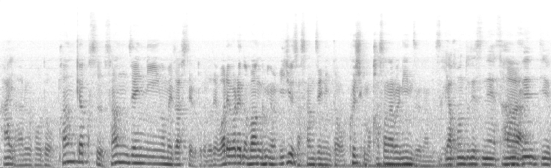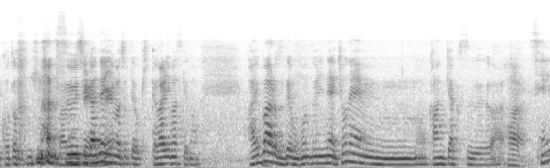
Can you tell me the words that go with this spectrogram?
はい。い、なるほど。観客数3000人を目指しているということで我々の番組の移住者3000人とくしくも重なる人数なんですけど。いや本当ですね、はい。3000っていうこと、まあ、数字がね、3000ね今ちょっと引っかかりますけども、ファイバールズでも本当にね、去年の観客数はは1000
